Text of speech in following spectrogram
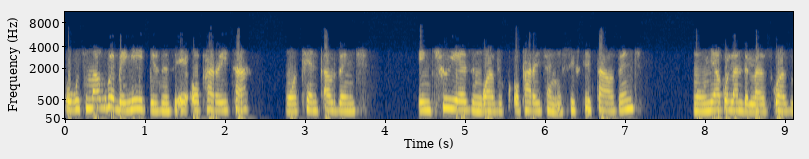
ukuthi makube bengiyibusiness e-operator ngo-10000 in 2 years ngikwazi uku-operate nge-60000 ngonyaka olandelayo sikwazi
